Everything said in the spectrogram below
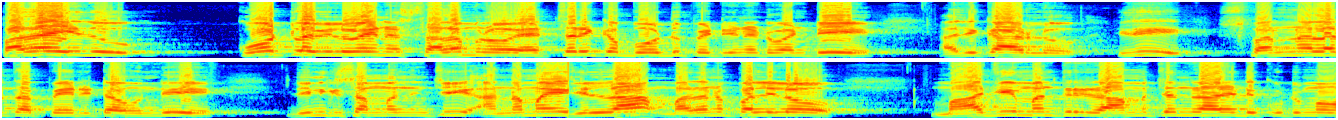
పదహైదు కోట్ల విలువైన స్థలంలో హెచ్చరిక బోర్డు పెట్టినటువంటి అధికారులు ఇది స్వర్ణలత పేరిట ఉంది. దీనికి సంబంధించి అన్నమయ్య జిల్లా మదనపల్లిలో మాజీ మంత్రి రామచంద్రారెడ్డి కుటుంబం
